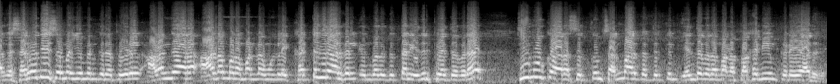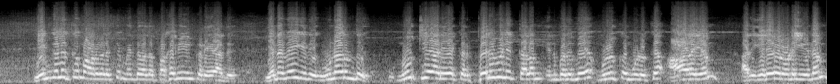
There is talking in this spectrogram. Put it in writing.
அங்கு சர்வதேச மையம் என்கிற பெயரில் அலங்கார ஆடம்பர மண்டபங்களை கட்டுகிறார்கள் என்பதற்கு தான் எதிர்ப்பே தவிர திமுக அரசிற்கும் சன்மார்க்கத்திற்கும் எந்த விதமான பகைமையும் கிடையாது. எங்களுக்கும் அவர்களுக்கும் எந்தவித பகமையும் கிடையாது. எனவே இதை உணர்ந்து நூற்றி ஆறு ஏக்கர் பெருவெளி என்பதுமே முழுக்க முழுக்க ஆலயம் அது இறைவனுடைய இடம்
